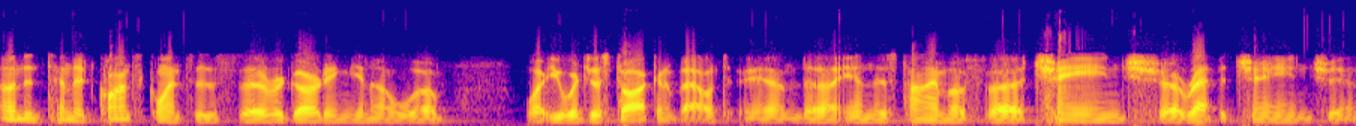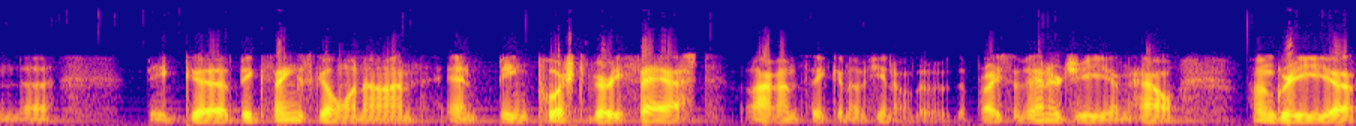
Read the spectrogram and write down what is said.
unintended consequences uh, regarding, you know, uh, what you were just talking about. And uh, in this time of uh, change, uh, rapid change, and uh, big, uh, big things going on, and being pushed very fast, I'm thinking of, you know, the, the price of energy and how hungry. Uh,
